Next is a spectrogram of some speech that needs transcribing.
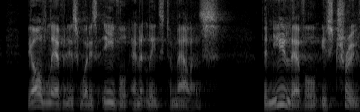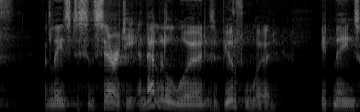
the old leaven is what is evil and it leads to malice. The new level is truth that leads to sincerity. And that little word is a beautiful word. It means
